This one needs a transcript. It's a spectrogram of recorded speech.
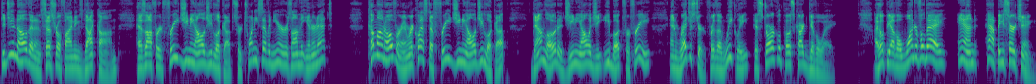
Did you know that ancestralfindings.com has offered free genealogy lookups for 27 years on the internet? Come on over and request a free genealogy lookup, download a genealogy ebook for free, and register for the weekly historical postcard giveaway. I hope you have a wonderful day and happy searching.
